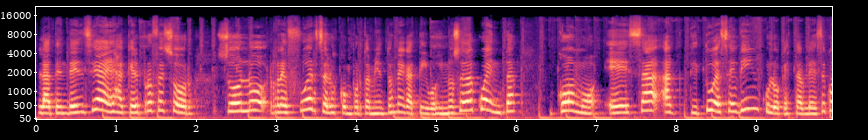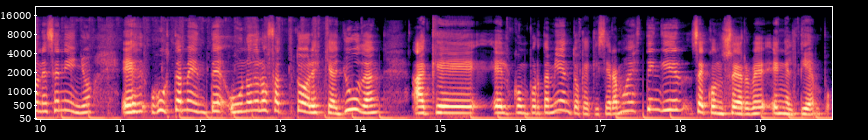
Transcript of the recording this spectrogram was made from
la tendencia es a que el profesor solo refuerce los comportamientos negativos y no se da cuenta cómo esa actitud, ese vínculo que establece con ese niño es justamente uno de los factores que ayudan a que el comportamiento que quisiéramos extinguir se conserve en el tiempo.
